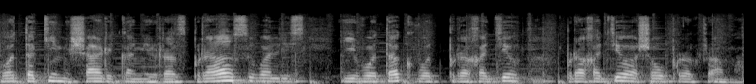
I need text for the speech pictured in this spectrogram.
Вот такими шариками разбрасывались, и вот так вот проходил, проходила шоу-программа.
